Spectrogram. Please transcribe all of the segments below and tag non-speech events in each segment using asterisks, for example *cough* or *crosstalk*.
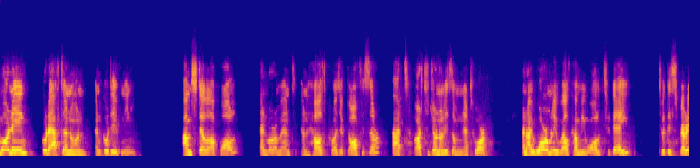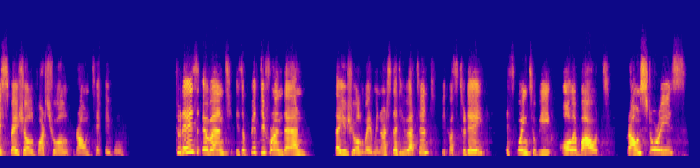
morning, good afternoon, and good evening. I'm Stella Paul, Environment and Health Project Officer at Earth Journalism Network, and I warmly welcome you all today to this very special virtual roundtable. Today's event is a bit different than the usual webinars that you attend because today it's going to be all about ground stories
